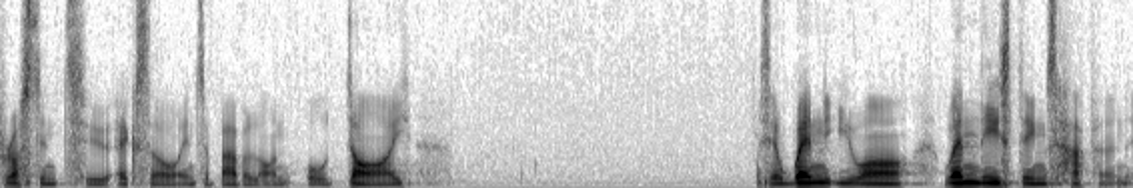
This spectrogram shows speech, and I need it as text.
thrust into exile into Babylon or die. So when you are, when these things happen,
